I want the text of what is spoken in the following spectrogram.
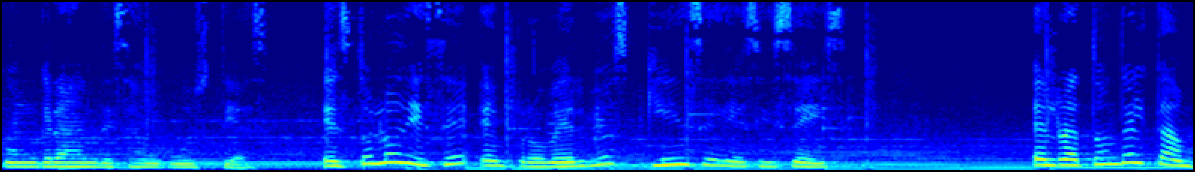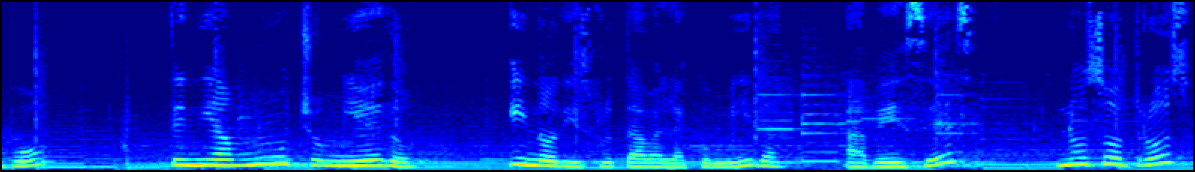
con grandes angustias. Esto lo dice en Proverbios 15:16. El ratón del campo tenía mucho miedo y no disfrutaba la comida. A veces nosotros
